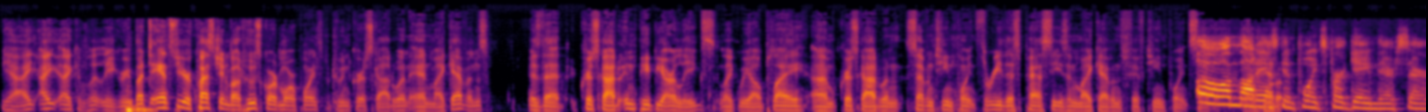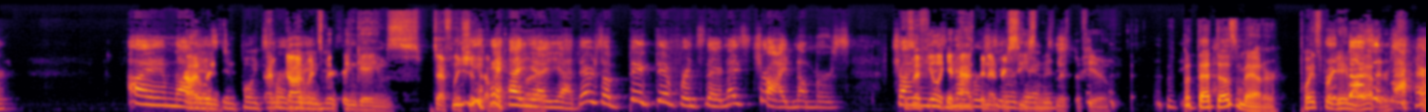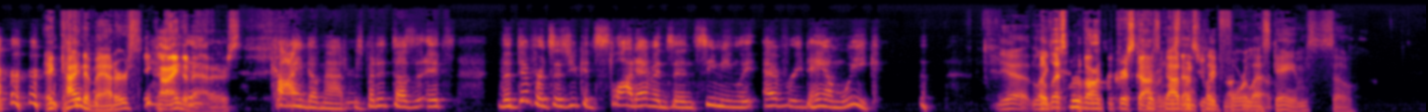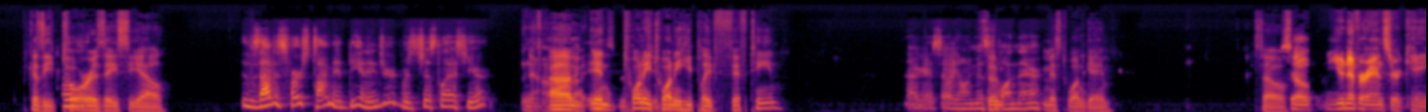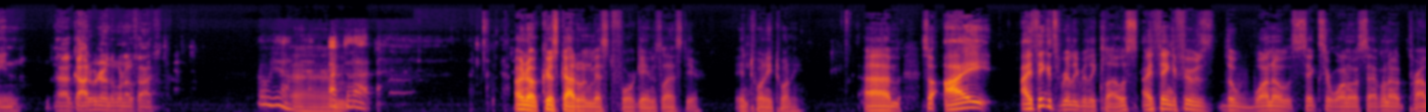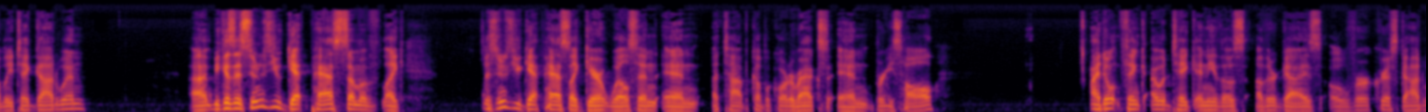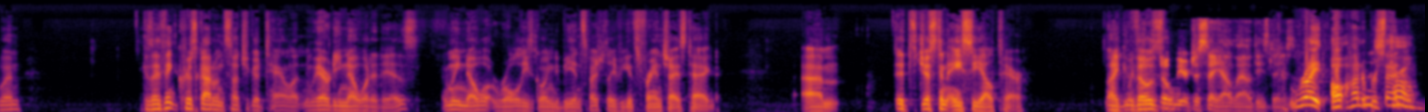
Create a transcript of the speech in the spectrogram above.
Yeah, I, I, I completely agree. But to answer your question about who scored more points between Chris Godwin and Mike Evans, is that Chris Godwin in PPR leagues, like we all play, um, Chris Godwin 17.3 this past season, Mike Evans 15.7. Oh, I'm not asking points per game there, sir. I am not Godwin's, asking points per Godwin's game. missing games definitely should yeah, come. Yeah, yeah, yeah. There's a big difference there. Nice tried numbers. Because I feel like it has been every season. He's missed a few. but that does matter. Points per it game doesn't matters. matter. It kind of matters. It kind of matters. Kind of matters, but it doesn't. It's the difference is you can slot Evans in seemingly every damn week. Yeah, like let's move on to Chris Godwin. Chris Godwin played four less about. games, so because he tore his ACL. Was that his first time being injured? Was just last year? No. Um, in 2020, he played 15. Okay, so he only missed so one there. Missed one game. So, so you never answered Kane, uh, Godwin, or the 105. Oh yeah, um, back to that. Oh no, Chris Godwin missed four games last year in 2020. Um, so I I think it's really really close. I think if it was the 106 or 107, I would probably take Godwin. Uh, because as soon as you get past some of like, as soon as you get past like Garrett Wilson and a top couple quarterbacks and Breece Hall, I don't think I would take any of those other guys over Chris Godwin. Because I think Chris Godwin's such a good talent, and we already know what it is and we know what role he's going to be, especially if he gets franchise tagged. Um, it's just an ACL tear. Like Which those so weird to say out loud these days. Right. Oh, 100%.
